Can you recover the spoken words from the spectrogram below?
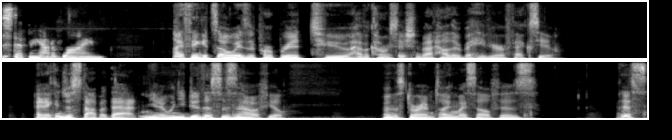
stepping out of line. I think it's always appropriate to have a conversation about how their behavior affects you. And it can just stop at that. You know, when you do this, this is how I feel. And the story I'm telling myself is this.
